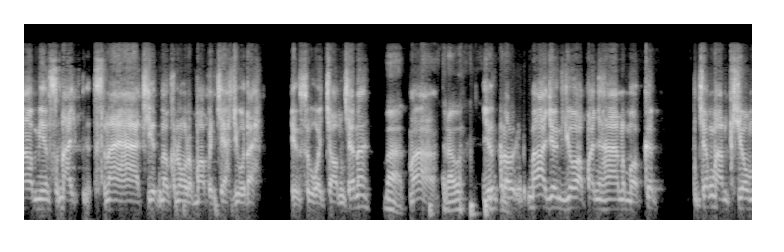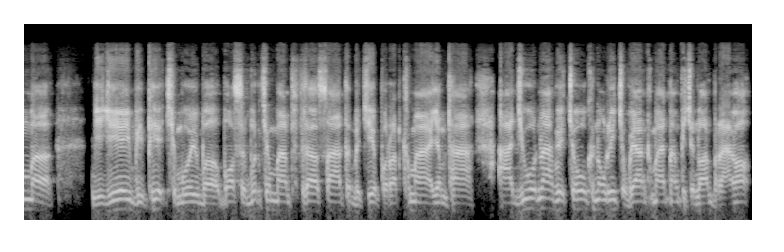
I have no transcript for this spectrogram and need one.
តើមានស្ដេចស្នេហាជាតិនៅក្នុងរបបកញ្ចាស់យួនដែរយើងសួរឲ្យចំអញ្ចឹងណាបាទបាទត្រូវយើងត្រូវបាទយើងយកអាបញ្ហានោះមកគិតអញ្ចឹងបានខ្ញុំអឺ និយាយវិភាគជាមួយបបសវុតខ្ញុំបានផ្សាសារទៅប្រជាពលរដ្ឋខ្មែរខ្ញុំថាអាយុណាស់វាចូលក្នុងរាជវាំងខ្មែរតាំងពីជំនាន់បារាំងអស់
